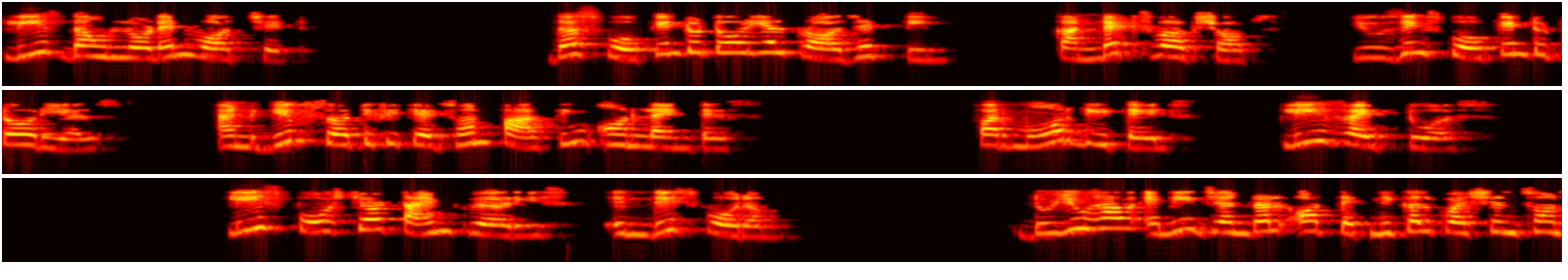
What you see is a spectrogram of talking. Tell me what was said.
Please download and watch it. The Spoken Tutorial project team conducts workshops using spoken tutorials and gives certificates on passing online tests. For more details, please write to us. Please post your time queries in this forum. Do you have any general or technical questions on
